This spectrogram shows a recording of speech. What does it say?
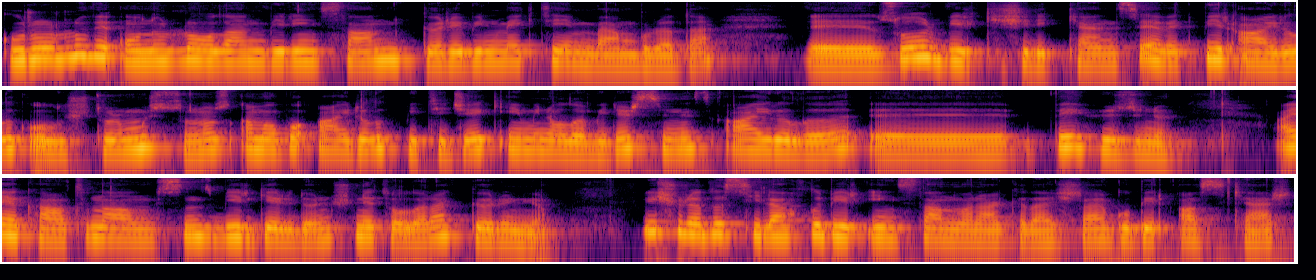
gururlu ve onurlu olan bir insan görebilmekteyim ben burada. Ee, zor bir kişilik kendisi. Evet bir ayrılık oluşturmuşsunuz ama bu ayrılık bitecek emin olabilirsiniz. Ayrılığı e, ve hüzünü ayak altına almışsınız. Bir geri dönüş net olarak görünüyor. Ve şurada silahlı bir insan var arkadaşlar. Bu bir asker.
